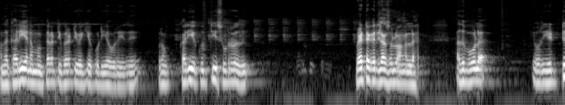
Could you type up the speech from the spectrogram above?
அந்த கறியை நம்ம பிரட்டி பிரட்டி வைக்கக்கூடிய ஒரு இது. அப்புறம் கறியை குத்தி சுடுறது. வேட்டைக்கறிலாம் சொல்லுவாங்கள்ல அதுபோல் ஒரு எட்டு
